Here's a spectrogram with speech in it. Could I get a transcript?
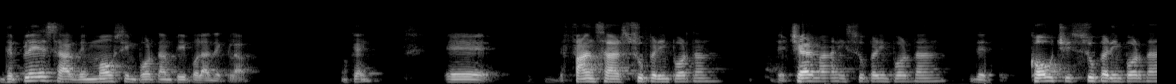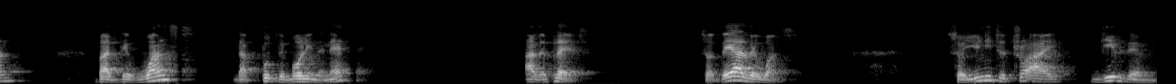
the players are the most important people at the club okay uh, the fans are super important the chairman is super important, the coach is super important, but the ones that put the ball in the net are the players. So they are the ones. So you need to try give them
